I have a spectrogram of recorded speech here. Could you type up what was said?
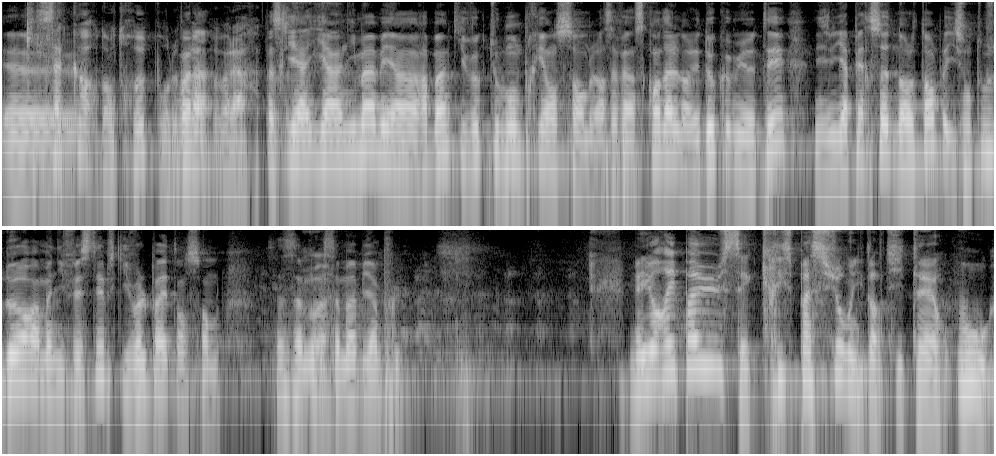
Euh, Qui s'accordent entre eux pour le voilà. pape, voilà. Parce qu'il y, a- il y a un imam et un rabbin qui veut que tout le monde prie ensemble. Alors ça fait un scandale dans les deux communautés. Il n'y a personne dans le temple, ils sont tous dehors à manifester parce qu'ils veulent pas être ensemble. Ça, ça m'a Ouais. ça m'a bien plu. Mais il n'y aurait pas eu ces crispations identitaires ou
